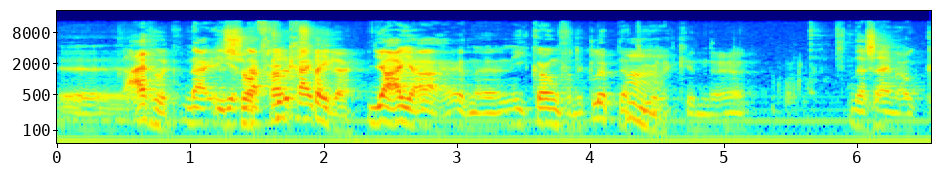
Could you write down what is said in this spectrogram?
Eh, eigenlijk naar, een soort clubspeler. Ja, ja, een, een icoon van de club Hmm. natuurlijk. En, daar zijn we ook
